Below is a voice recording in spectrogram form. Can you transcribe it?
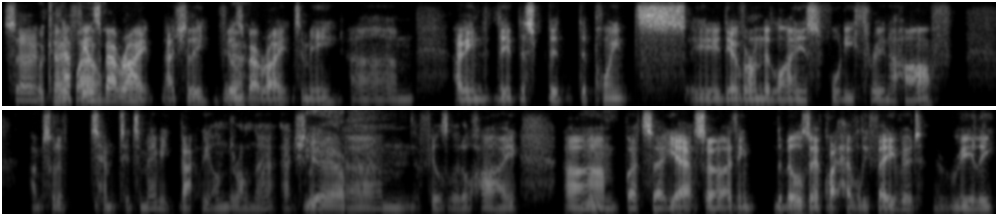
So okay, that wow. feels about right, actually. Feels yeah. about right to me. Um, I mean, the the the, the points, uh, the over under line is 43 and a half. I'm sort of tempted to maybe back the under on that actually. Yeah. Um, it feels a little high. Um, mm. but uh, yeah, so I think the Bills are quite heavily favored, really.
